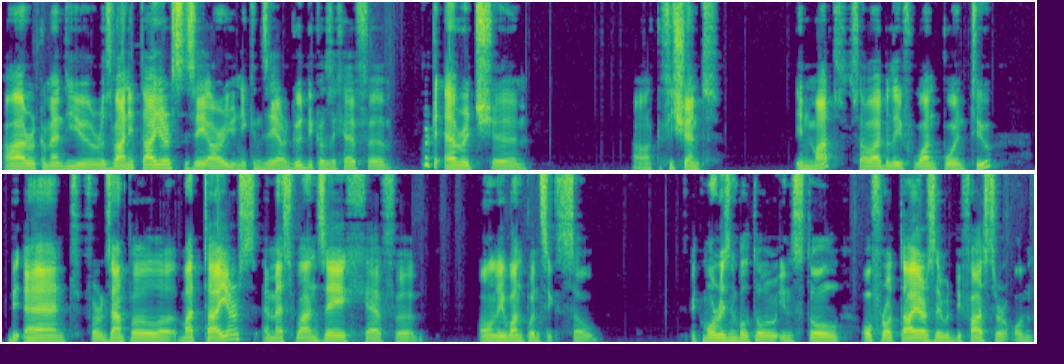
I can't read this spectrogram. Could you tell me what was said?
I recommend you Rezvani tires. They are unique and they are good because they have um, pretty average um, uh, coefficient in mud. So I believe 1.2. And for example, uh, mud tires, MS1, they have uh, only 1.6. So it's more reasonable to install off-road tires they would be faster on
